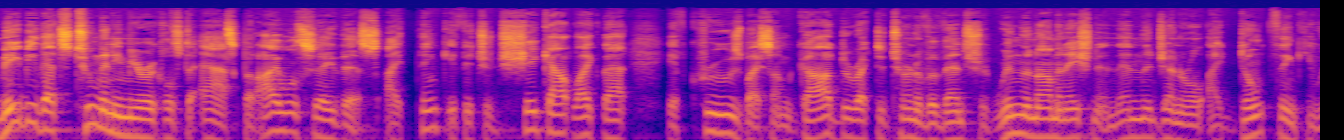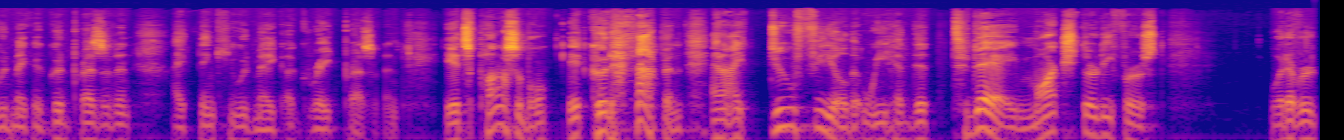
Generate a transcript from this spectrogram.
Maybe that's too many miracles to ask, but I will say this. I think if it should shake out like that, if Cruz, by some God directed turn of events, should win the nomination and then the general, I don't think he would make a good president. I think he would make a great president. It's possible. It could happen. And I do feel that we have that today, March 31st, whatever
